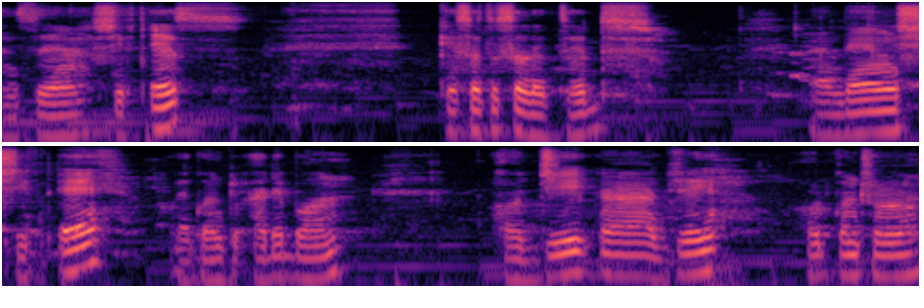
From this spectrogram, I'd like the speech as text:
and say shift S cursor to selected and then shift A. We're going to add a bone hold G, uh, G hold control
